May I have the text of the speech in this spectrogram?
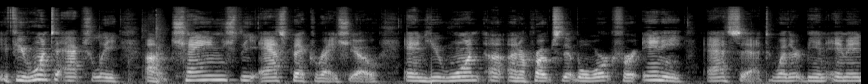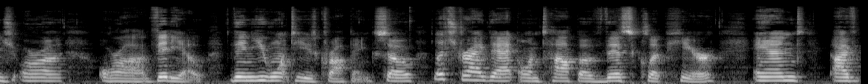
if you want to actually uh, change the aspect ratio and you want uh, an approach that will work for any asset, whether it be an image or a or a video, then you want to use cropping. So let's drag that on top of this clip here. And I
